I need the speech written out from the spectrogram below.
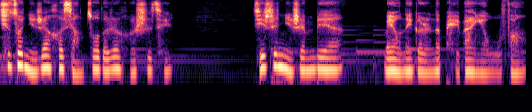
去做你任何想做的任何事情。即使你身边没有那个人的陪伴也无妨，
